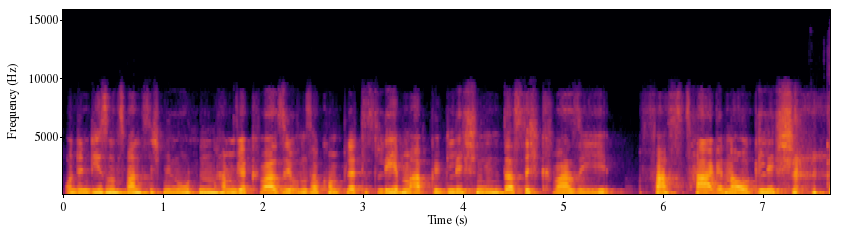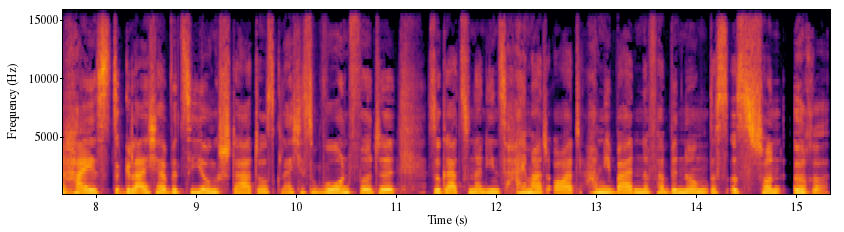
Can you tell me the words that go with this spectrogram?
Und in diesen 20 Minuten haben wir quasi unser komplettes Leben abgeglichen, das sich quasi fast haargenau glich. Heißt gleicher Beziehungsstatus, gleiches Wohnviertel, sogar zu Nadines Heimatort haben die beiden eine Verbindung, das ist schon irre.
